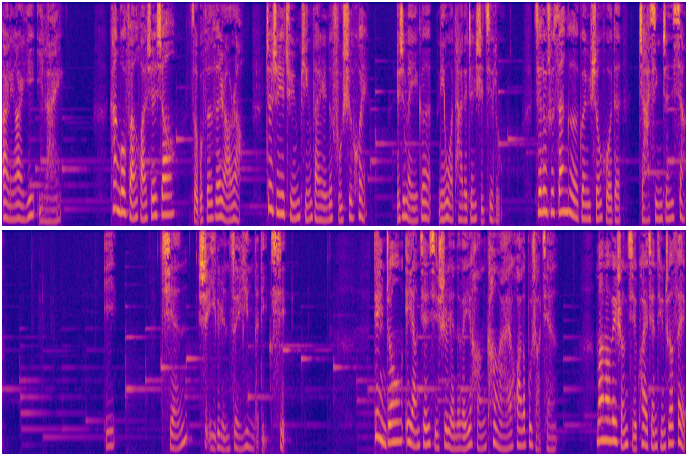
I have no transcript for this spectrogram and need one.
二零二一已来，看过繁华喧嚣，走过纷纷扰扰，这是一群平凡人的浮世绘，也是每一个你我他的真实记录，揭露出三个关于生活的扎心真相。一。钱是一个人最硬的底气。电影中，易烊千玺饰演的韦一航抗癌花了不少钱，妈妈为省几块钱停车费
